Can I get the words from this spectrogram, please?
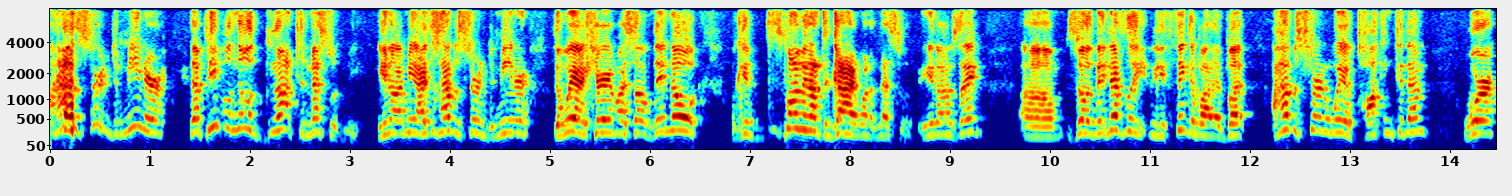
I have a certain demeanor that people know not to mess with me. You know, I mean, I just have a certain demeanor, the way I carry myself. They know, okay, it's probably not the guy I want to mess with. You know what I'm saying? Um, so they definitely you think about it, but I have a certain way of talking to them where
